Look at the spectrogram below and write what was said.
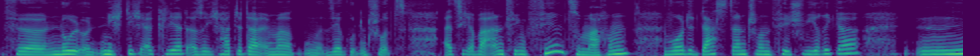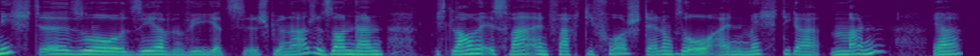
für null und nichtig erklärt. Also ich hatte da immer einen sehr guten Schutz. Als ich aber anfing, Film zu machen, wurde das dann schon viel schwieriger. Nicht äh, so sehr wie jetzt äh, Spionage, sondern ich glaube, es war einfach die Vorstellung, so ein mächtiger Mann, ja,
